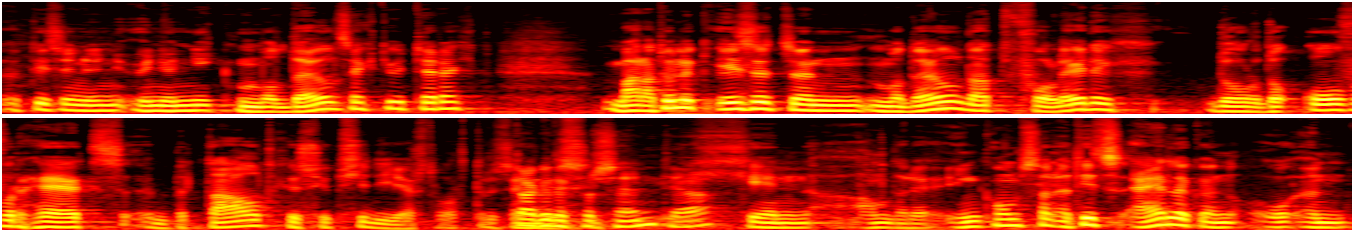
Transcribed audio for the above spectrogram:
het is een, een uniek model, zegt u terecht. Maar natuurlijk is het een model dat volledig door de overheid betaald, gesubsidieerd wordt. Er zijn 80% dus ja. geen andere inkomsten. Het is eigenlijk een, een,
